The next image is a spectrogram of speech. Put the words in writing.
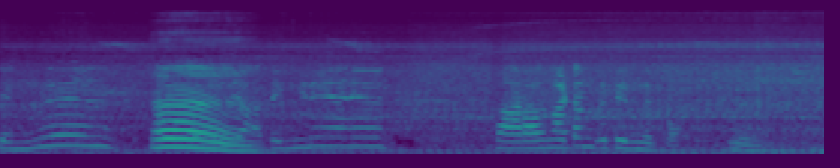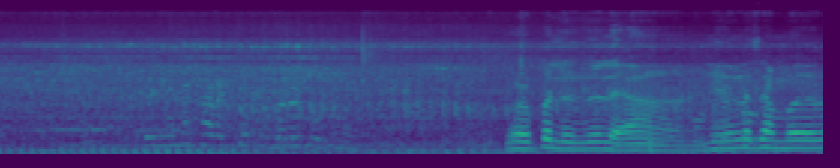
തെങ്ങ് തെങ്ങിന് ഞാൻ പാറാവങ്ങാട്ടം ഇട്ടിരുന്നു ഇപ്പൊ. തെങ്ങിനെ കടയ്ക്ക് പുതലിട്ട് കൊടുക്കുന്നു കുഴപ്പമില്ലല്ലോ അല്ലേ ആ ഇങ്ങനെയുള്ള സംഭവം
